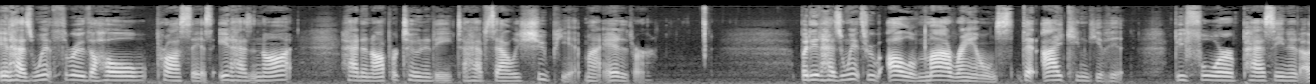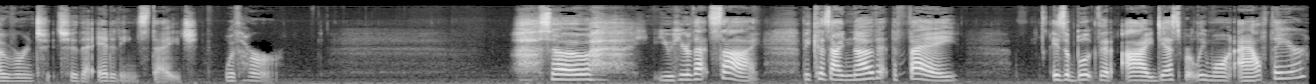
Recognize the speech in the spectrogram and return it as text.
It has went through the whole process. It has not had an opportunity to have Sally Shoop yet, my editor. But it has went through all of my rounds that I can give it before passing it over into to the editing stage with her. So you hear that sigh because I know that The Fae is a book that I desperately want out there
